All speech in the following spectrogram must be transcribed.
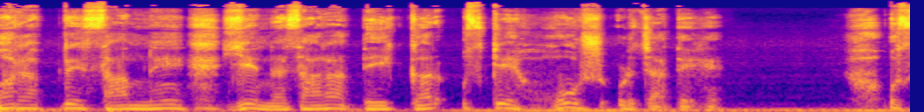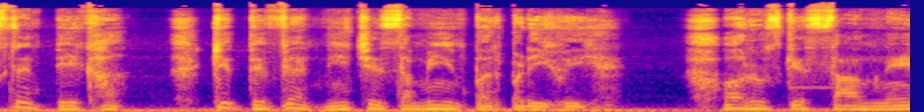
और अपने सामने ये नज़ारा देखकर उसके होश उड़ जाते हैं। उसने देखा कि दिव्या नीचे ज़मीन पर पड़ी हुई है। और उसके सामने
